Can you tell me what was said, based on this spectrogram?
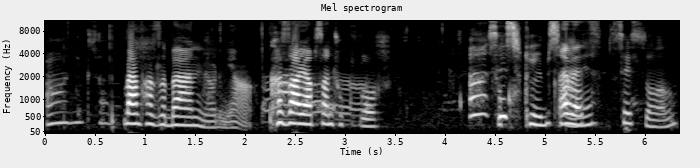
Aa ne güzel. ben fazla beğenmiyorum ya. Kaza yapsan çok zor. Aa ses çıkıyor bir saniye. Evet. Sessiz olalım.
